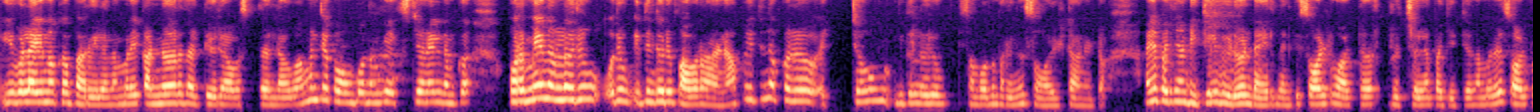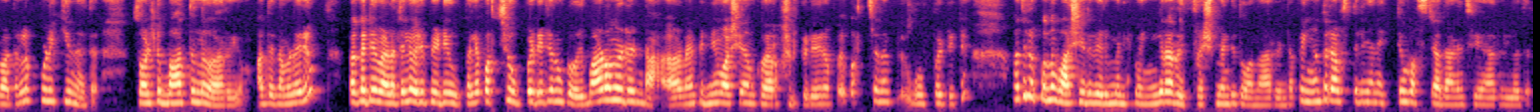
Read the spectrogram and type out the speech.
ഇവളായി എന്നൊക്കെ പറയില്ല? നമ്മൾ ഈ കണ്ണേറ് തട്ടിയ ഒരു അവസ്ഥ ഉണ്ടാവും. അങ്ങനത്തെയൊക്കെ ആകുമ്പോൾ നമുക്ക് എക്സ്റ്റേണലി നമുക്ക് പുറമേ നിന്നുള്ള ഒരു ഒരു ഇതിന്റെ ഒരു പവറാണ് അപ്പൊ ഇതിനൊക്കെ ഒരു ഏറ്റവും ഇതിലുള്ളൊരു സംഭവം എന്ന് പറയുന്നത് സോൾട്ട് ആണ് കേട്ടോ അതിനെപ്പറ്റി ഞാൻ ഡീറ്റെയിൽ വീഡിയോ ഉണ്ടായിരുന്നു. എനിക്ക് സോൾട്ട് വാട്ടർ റിച്വലിനെ പറ്റിയിട്ട് നമ്മൾ സോൾട്ട് വാട്ടറിൽ കുളിക്കുന്നത്. സോൾട്ട് ബാത്ത് എന്ന് പറയും. അതെ നമ്മളൊരു ബക്കറ്റ് വെള്ളത്തിൽ ഒരു പിടി ഉപ്പല്ല കുറച്ച് ഉപ്പിട്ടിട്ട് നമുക്ക് ഒരുപാടൊന്നും ഇടണ്ട. ആണെങ്കിൽ പിന്നെയും വാഷ് ചെയ്ത് നമുക്ക് വേറെ എടുക്കേണ്ടി വരും. അപ്പോൾ കുറച്ചൊന്ന് ഉപ്പിട്ടിട്ട് അതിലൊക്കെ ഒന്ന് വാഷ് ചെയ്ത് വരുമ്പോൾ എനിക്ക് ഭയങ്കര റിഫ്രഷ്മെന്റ് തോന്നാറുണ്ട്. അപ്പോൾ ഇങ്ങനത്തെ ഒരു അവസ്ഥയിൽ ഞാൻ ഏറ്റവും ഫസ്റ്റ് അതാണ് ചെയ്യാറുള്ളത്.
